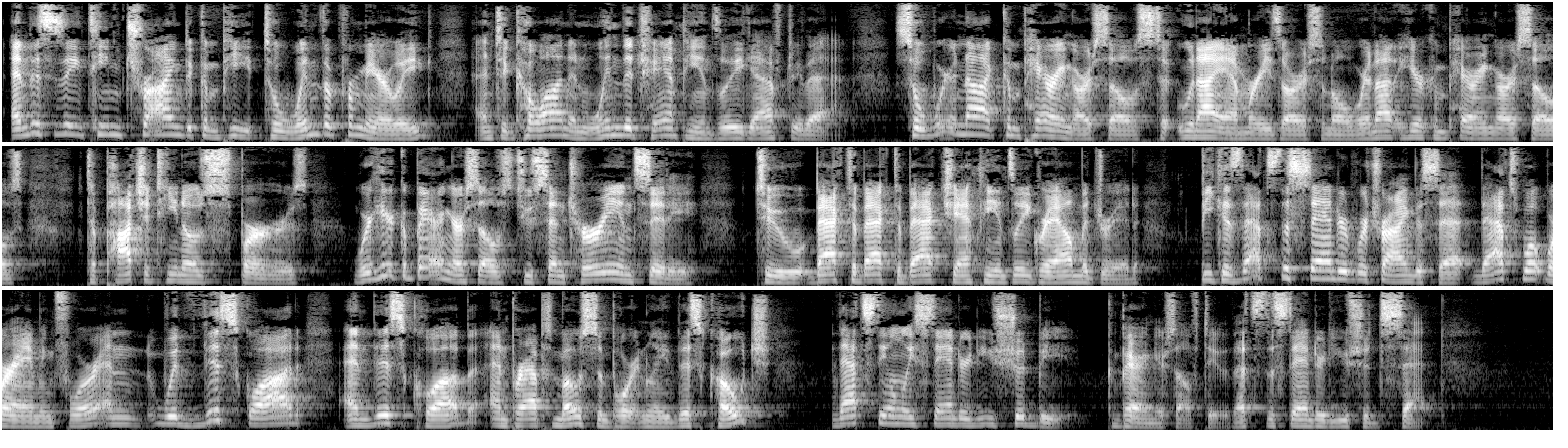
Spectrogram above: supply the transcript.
And this is a team trying to compete to win the Premier League and to go on and win the Champions League after that. So we're not comparing ourselves to Unai Emery's Arsenal. We're not here comparing ourselves to Pochettino's Spurs. We're here comparing ourselves to Centurion City, to back to back to back Champions League Real Madrid because that's the standard we're trying to set. That's what we're aiming for. And with this squad and this club, and perhaps most importantly, this coach, that's the only standard you should be comparing yourself to. That's the standard you should set.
